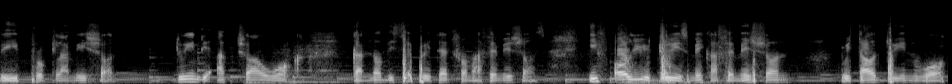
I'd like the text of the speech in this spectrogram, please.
the proclamation. Doing the actual work cannot be separated from affirmations. If all you do is make affirmation without doing work,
